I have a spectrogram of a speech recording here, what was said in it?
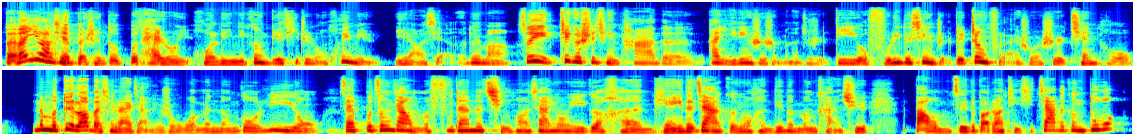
百万医疗险本身都不太容易获利，你更别提这种惠民医疗险了，对吗？所以这个事情它的它一定是什么呢？就是第一有福利的性质，对政府来说是牵头。那么对老百姓来讲，就是我们能够利用在不增加我们负担的情况下，用一个很便宜的价格，用很低的门槛去把我们自己的保障体系加得更多。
